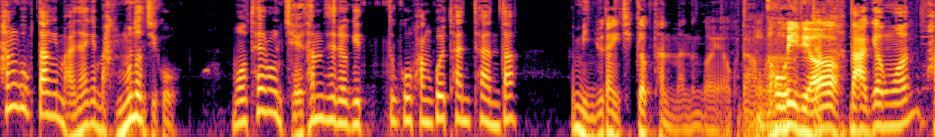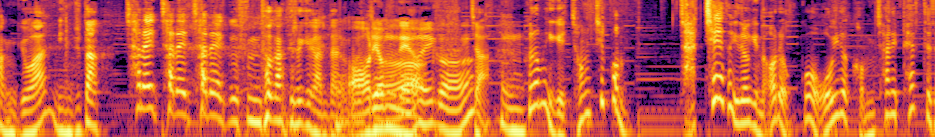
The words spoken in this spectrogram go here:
한국당이 만약에 막 무너지고 뭐 새로운 제3세력이 뜨고 황골탄탄한다? 민주당이 직격탄 맞는 거예요. 그다음 오히려 나경원, 황교안, 민주당 차례 차례 차례 그 순서가 그렇게 간다는 거죠. 어렵네요, 이거. 자, 음. 그러면 이게 정치권 자체에서 이러기는 어렵고 오히려 검찰이 패스트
